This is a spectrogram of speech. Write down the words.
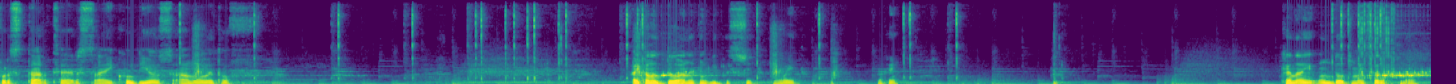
For starters, I could use Amulet of... I cannot do anything with this shit. Wait. Okay. Can I undodge myself? No.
